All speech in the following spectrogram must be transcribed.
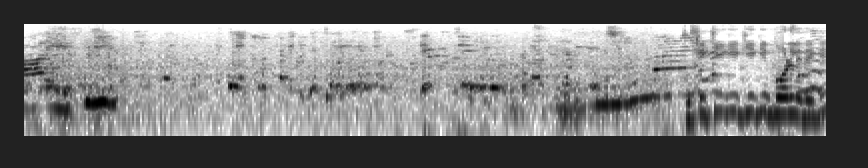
আই তুই কি কি কি কি পড়লি দেখি?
